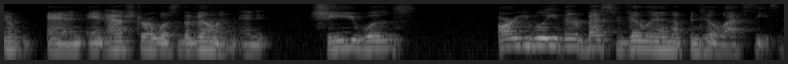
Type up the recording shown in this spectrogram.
and and Astra was the villain, and it, she was arguably their best villain up until last season.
